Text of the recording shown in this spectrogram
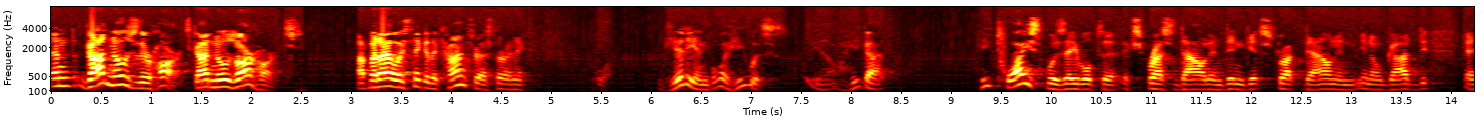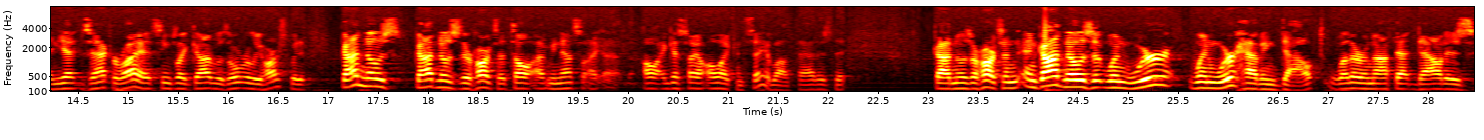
And God knows their hearts. God knows our hearts. Uh, but I always think of the contrast there. I think, Gideon, boy, he was, you know, he got he twice was able to express doubt and didn't get struck down, and you know God, and yet Zechariah, it seems like God was overly harsh with it. God knows God knows their hearts. That's all. I mean, that's I, all, I guess I, all I can say about that is that God knows our hearts, and and God knows that when we're when we're having doubt, whether or not that doubt is,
